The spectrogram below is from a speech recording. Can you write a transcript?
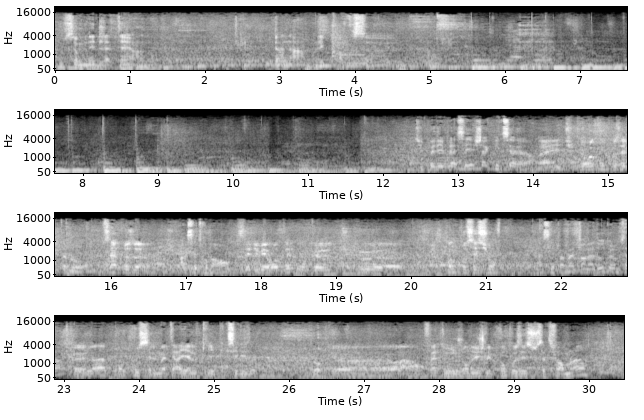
Nous sommes nés de la terre, hein, donc, ou d'un arbre, l'écorce. euh, Tu peux déplacer chaque pixel alors? Ouais, et tu peux recomposer le tableau. C'est un puzzle. Ah, c'est trop marrant. C'est numéroté, donc euh, tu peux euh, prendre possession. Ah, c'est pas mal. T'en as d'autres comme ça? Euh, là, pour le coup, c'est le matériel qui est pixelisé. Donc euh, voilà, en fait, aujourd'hui, je l'ai proposé sous cette forme-là.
